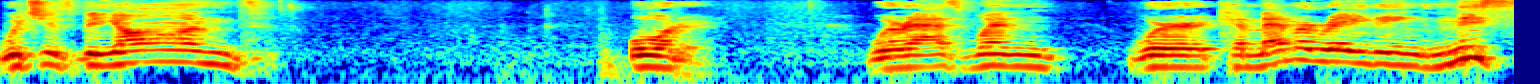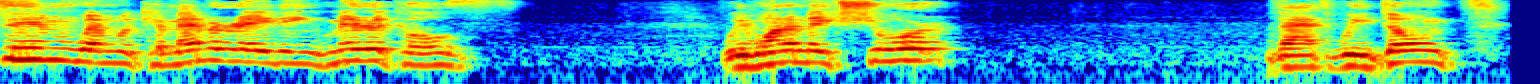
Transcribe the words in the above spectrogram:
which is beyond order. Whereas when we're commemorating Nisim, when we're commemorating miracles, we want to make sure that we don't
